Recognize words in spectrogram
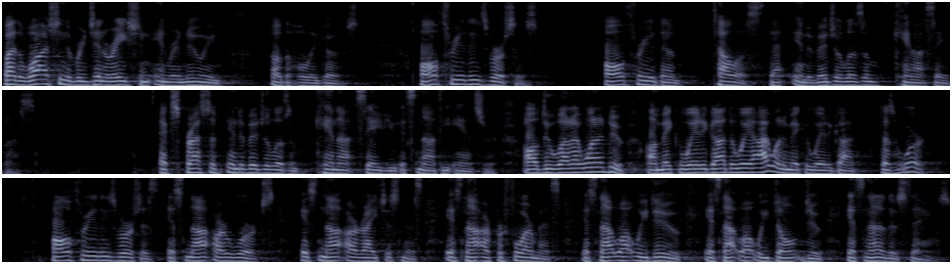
by the washing of regeneration and renewing of the Holy Ghost. All three of these verses, all three of them tell us that individualism cannot save us. Expressive individualism cannot save you. It's not the answer. I'll do what I want to do. I'll make a way to God the way I want to make a way to God. Doesn't work. All three of these verses, it's not our works, it's not our righteousness, it's not our performance, it's not what we do, it's not what we don't do. It's none of those things.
